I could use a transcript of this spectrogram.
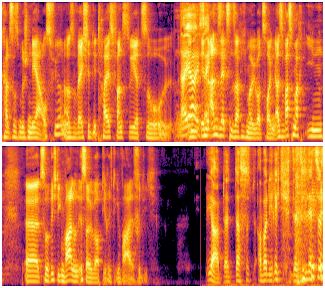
Kannst du es ein bisschen näher ausführen? Also welche Details fandst du jetzt so naja, in, in Ansätzen, sag ich mal, überzeugend? Also was macht ihn äh, zur richtigen Wahl und ist er überhaupt die richtige Wahl für dich? Ja, das ist aber die richtige, die letzte,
